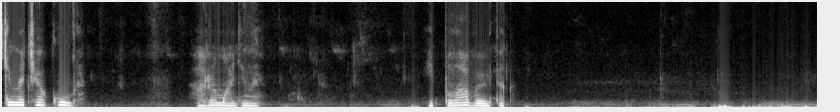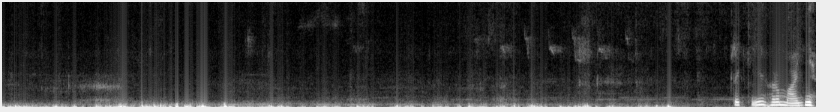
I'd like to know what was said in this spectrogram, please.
Такі наче акули. Громадіни. І плавають так. Такі громадні.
